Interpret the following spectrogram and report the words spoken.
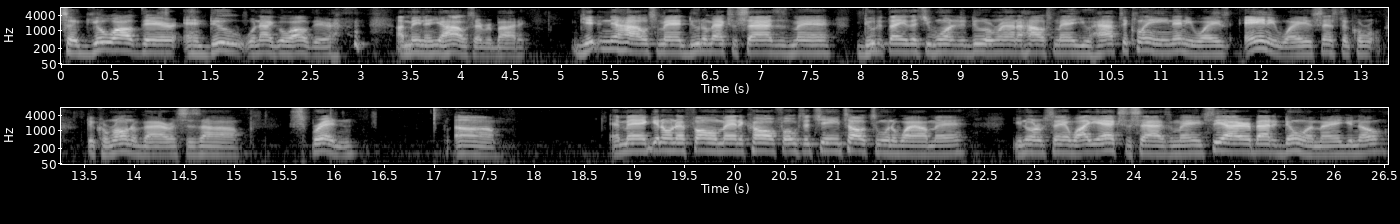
to go out there and do well I go out there. I mean in your house, everybody get in your house, man. Do them exercises, man. Do the things that you wanted to do around the house, man. You have to clean, anyways. Anyways, since the the coronavirus is uh, spreading. Um, and man, get on that phone, man, and call folks that you ain't talked to in a while, man. You know what I'm saying? While you exercising, man. See how everybody doing, man. You know,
